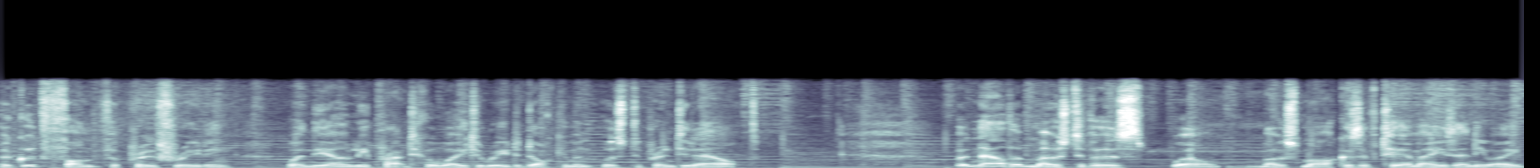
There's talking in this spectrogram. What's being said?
a good font for proofreading when the only practical way to read a document was to print it out. But now that most of us, well, most markers of TMAs anyway,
